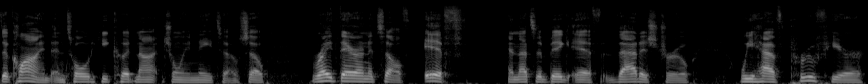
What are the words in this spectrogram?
declined and told he could not join NATO. So, right there in itself, if, and that's a big if, that is true, we have proof here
